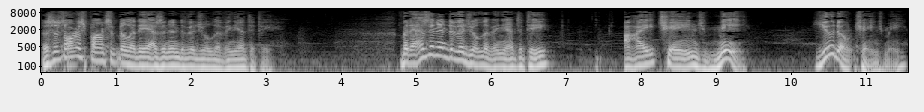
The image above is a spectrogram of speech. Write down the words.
This is our responsibility as an individual living entity. But as an individual living entity, I change me. You don't change me.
